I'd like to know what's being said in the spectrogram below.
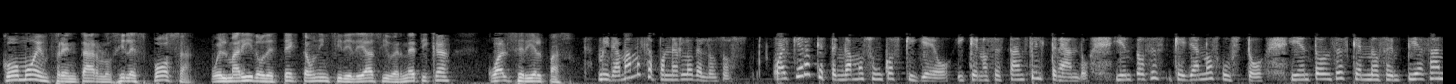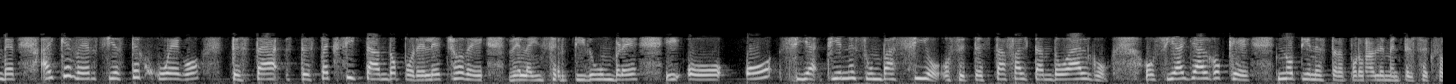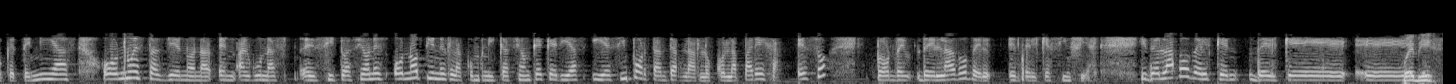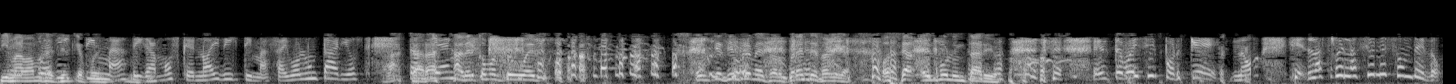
¿cómo enfrentarlo? Si la esposa o el marido detecta una infidelidad cibernética, ¿cuál sería el paso? Mira, vamos a ponerlo de los dos. Cualquiera que tengamos un cosquilleo y que nos están filtrando y entonces que ya nos gustó y entonces que nos empiezan a ver, hay que ver si este juego te está te está excitando por el hecho de de la incertidumbre y o o si tienes un vacío o se te está faltando algo o si hay algo que no tienes probablemente el sexo que tenías o no estás lleno en, algunas eh, situaciones o no tienes la comunicación que querías y es importante hablarlo con la pareja. Eso por del lado del, eh, del, que es infiel. Y del lado del que del que eh, fue víctima este, vamos a decir que fue. digamos que no hay víctimas hay voluntarios. Ah, también a ver cómo estuvo eso es que siempre me sorprendes amiga o sea, es voluntario. Te voy a decir por qué, ¿no? Las relaciones son de dos.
